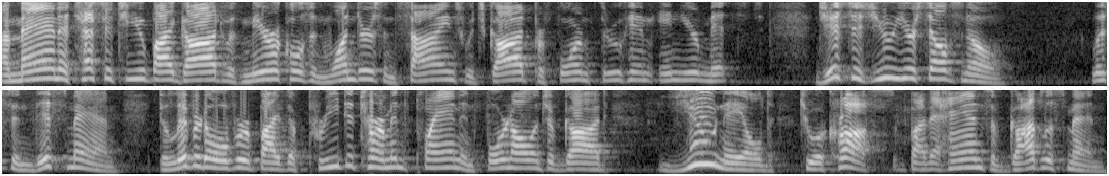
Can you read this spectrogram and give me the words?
a man attested to you by God with miracles and wonders and signs which God performed through him in your midst, just as you yourselves know. Listen, this man, delivered over by the predetermined plan and foreknowledge of God, you nailed to a cross by the hands of godless men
